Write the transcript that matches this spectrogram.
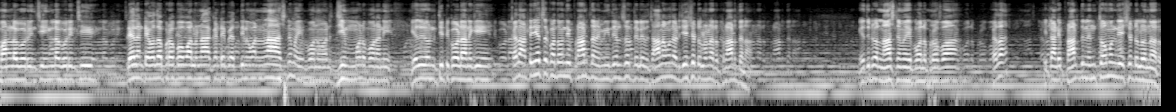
బండ్ల గురించి ఇండ్ల గురించి. లేదంటే ఎవదో ప్రభావ వాళ్ళు నాకంటే పెద్ద వాళ్ళ నాశనం అయిపోను అని జిమ్మడు పోనని ఏదో తిట్టుకోవడానికి. కదా అట్లా చేస్తారు కొంతమంది ప్రార్థన మీకు తెలుసో తెలియదు. చాలా మంది అటు చేసేటోళ్ళు ఉన్నారు ప్రార్థన. ఎదుటి వాళ్ళు నాశనం అయిపోవాలి ప్రభా. కదా ఇట్లాంటి ప్రార్థనలు ఎంతో మంది చేసేటోళ్ళు ఉన్నారు.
